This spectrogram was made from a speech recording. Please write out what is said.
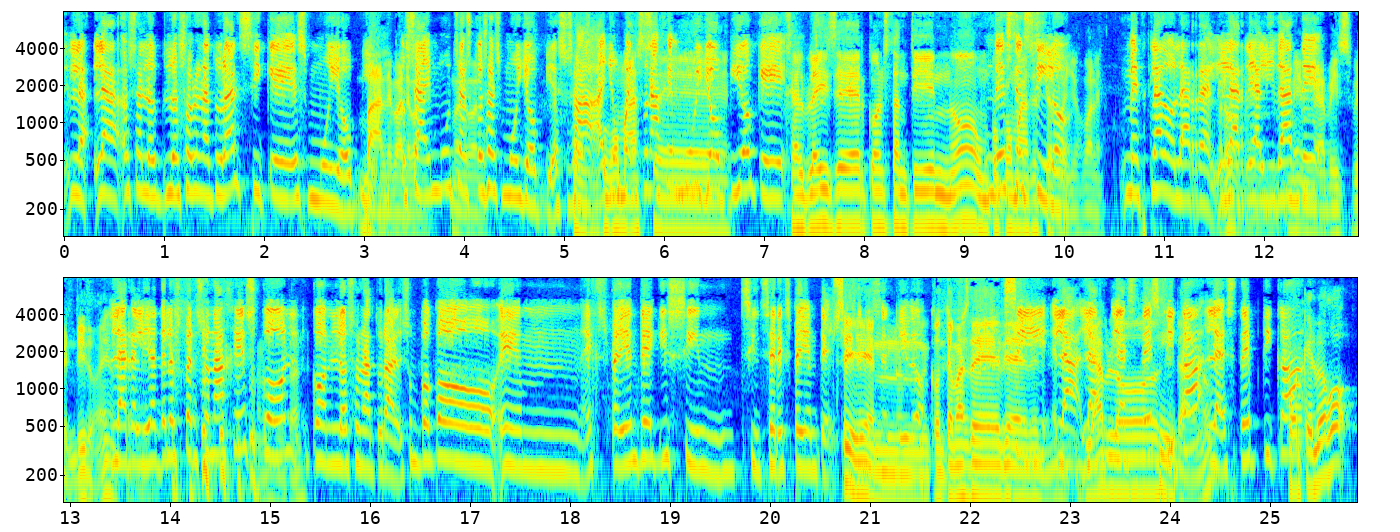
la, la- o sea, lo, lo sobrenatural sí que es muy obvio. Vale, vale, o sea, vale, hay muchas vale, vale. cosas muy obvias. O O sea, hay un más, personaje eh, muy obvio que Hellblazer, Constantine, ¿no? Un de poco este más de estilo, este rollo, vale. mezclado la, real- Bueno, la realidad me, de me habéis vendido, ¿eh? la realidad de los personajes con, con lo sobrenatural. Es un poco em, expediente X sin, sin ser expediente X Sí, en en- sentido. con temas de, de sí, la, la- la diablos y estética, tal, ¿no? la estética Porque luego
